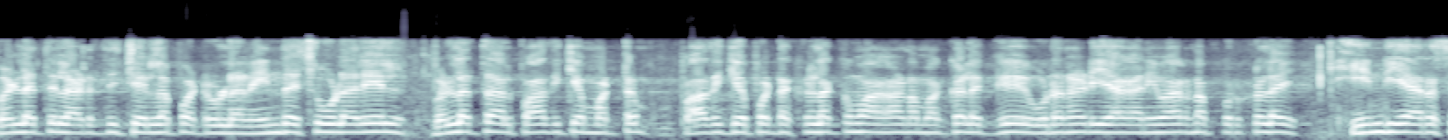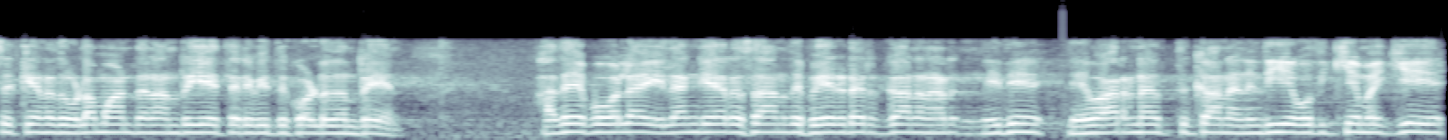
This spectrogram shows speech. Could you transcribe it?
வெள்ளத்தில் அடித்துச் செல்லப்பட்டுள்ளன. இந்த சூழலில் வெள்ளத்தால் பாதிக்க மட்டும் பாதிக்கப்பட்ட கிழக்கு மாகாண மக்களுக்கு உடனடியாக நிவாரணப் பொருட்களை இந்திய அரசுக்கு எனது உளமார்ந்த நன்றியை தெரிவித்துக் கொள்கின்றேன். அதேபோல இலங்கை அரசானது பேரிடருக்கான நட- நிதி நிவாரணத்துக்கான நிதியை ஒதுக்கியமைக்கு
